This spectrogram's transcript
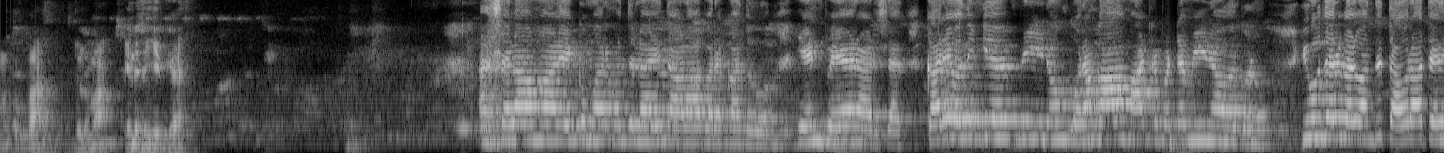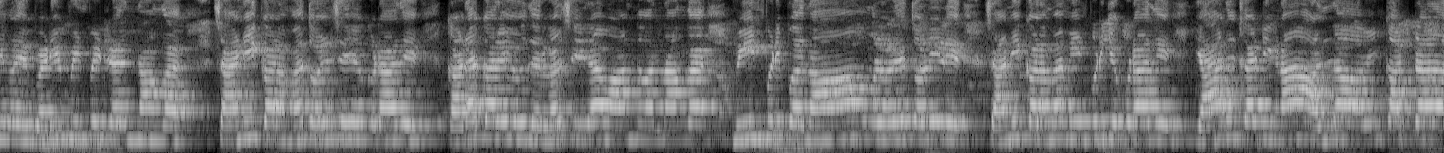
ரஹமத்துல்லா சொல்லுமா என்ன செஞ்சிருக்க? அஸ்ஸலாமு அலைக்கும் வரமத்துல்லாஹி தாலா பரக்காத்து என் பெயர் அரசர் கரை ஒதுங்கிய மீனும் குரங்காக மாற்றப்பட்ட மீனவர்களும். யூதர்கள் வந்து தௌரா படி பின்பற்றிருந்தாங்க. சனிக்கிழமை தொழில் செய்யக்கூடாது. கடற்கரை யூதர்கள் சில வாழ்ந்து வந்தாங்க. மீன் பிடிப்பது தான் அவங்களுடைய தொழில். சனிக்கிழமை மீன் பிடிக்கக்கூடாது. யாருன்னு கேட்டிங்கன்னா அல்லா கட்டளை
